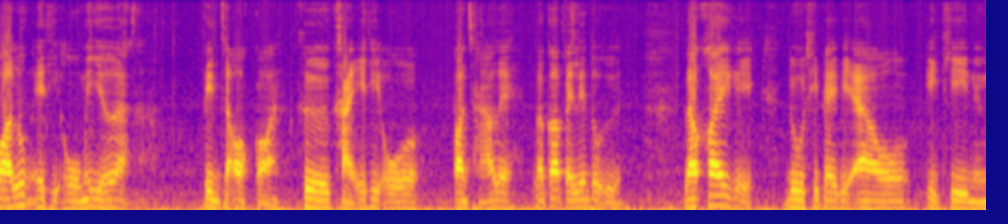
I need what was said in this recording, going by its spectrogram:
วอลลุ่ม ATO ไม่เยอะอะตินจะออกก่อน คือขาย ATO ตอนเช้าเลย แล้วก็ไปเล่นตัวอื่น แล้วค่อยดู TPBL อีกทีหนึ่ง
